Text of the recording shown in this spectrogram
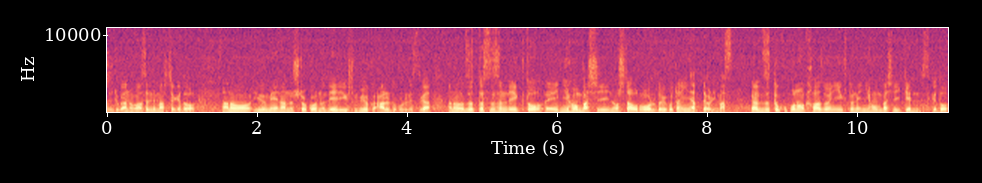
橋とかの忘れてましたけどあの有名なの首都高の出入り口もよくあるところですがあのずっと進んでいくと、えー、日本橋の下を通るということになっております。だからずっとここの川沿いに行くとね日本橋行けるんですけど、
